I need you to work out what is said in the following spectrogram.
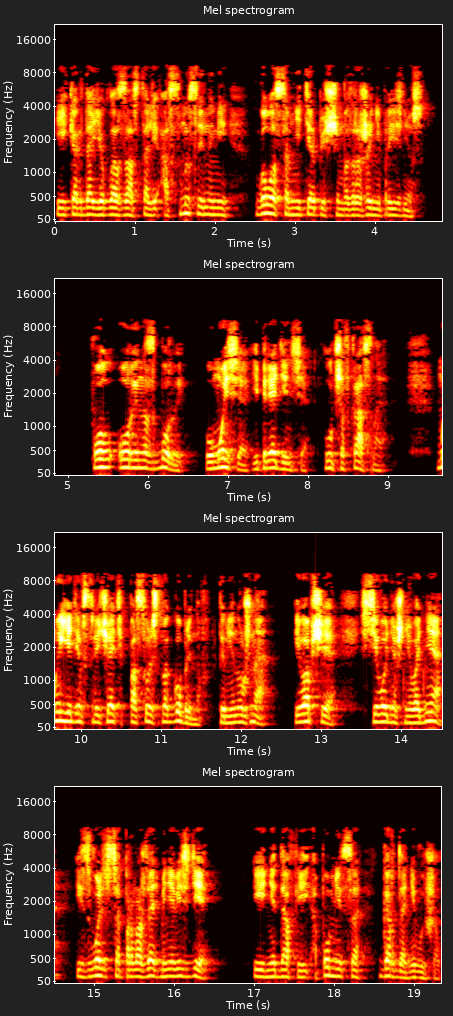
и когда ее глаза стали осмысленными, голосом, нетерпящим возражений, произнес. «Пол оры на сборы. Умойся и переоденься, лучше в красное. Мы едем встречать посольство гоблинов, ты мне нужна. И вообще, с сегодняшнего дня изволь сопровождать меня везде». И, не дав ей опомниться, горда не вышел.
